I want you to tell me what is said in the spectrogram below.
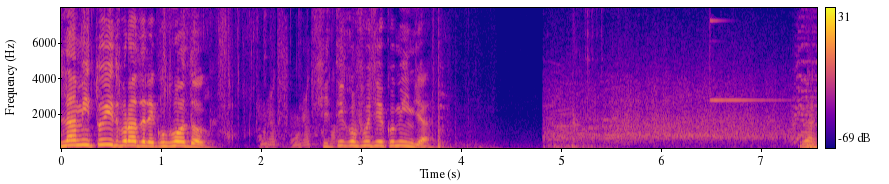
L-am mituit, brodere, cu hot dog. Și ticul fuge cu mingea. Da.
